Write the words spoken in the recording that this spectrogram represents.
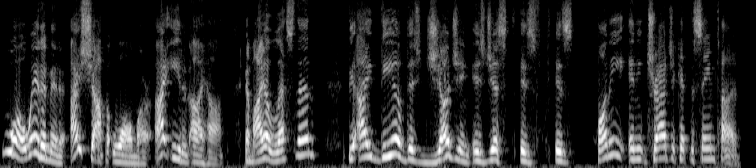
whoa, wait a minute. I shop at Walmart. I eat at IHOP. Am I a less than? The idea of this judging is just, is, is funny and tragic at the same time.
